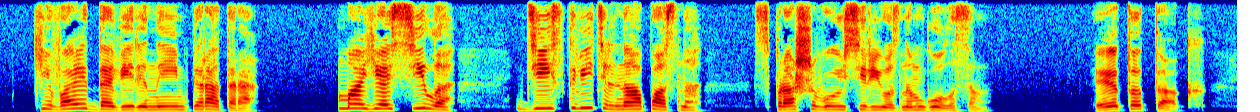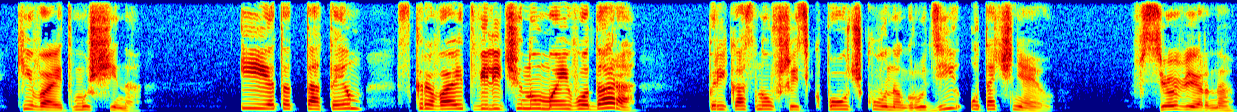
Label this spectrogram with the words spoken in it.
— кивает доверенный императора. «Моя сила действительно опасна?» – спрашиваю серьезным голосом. «Это так», – кивает мужчина. «И этот тотем скрывает величину моего дара?» Прикоснувшись к паучку на груди, уточняю. «Все верно».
